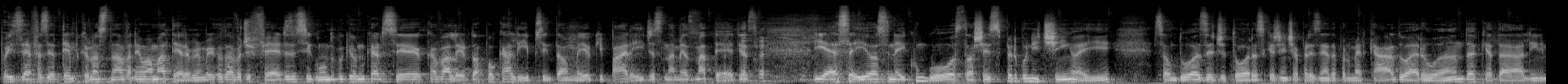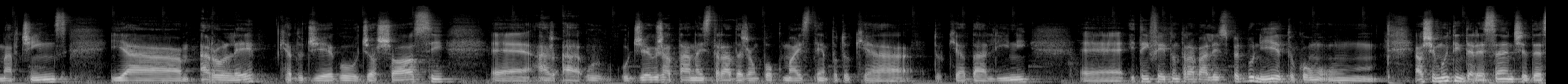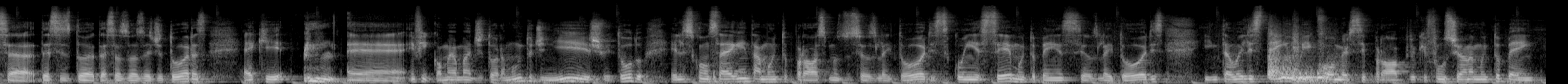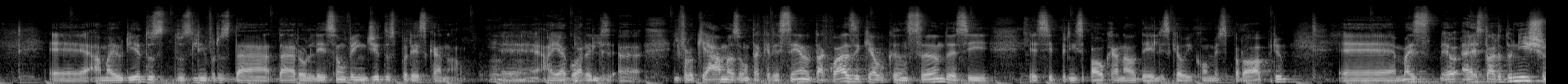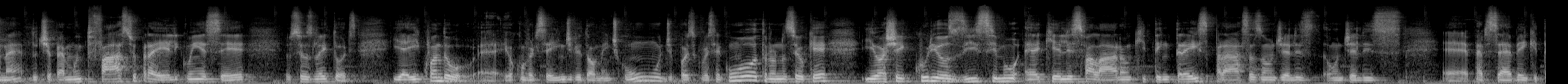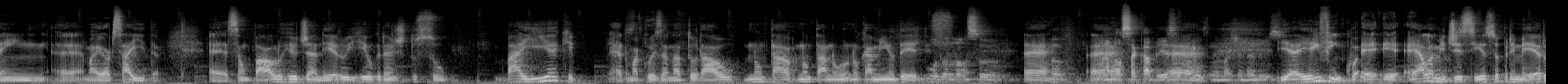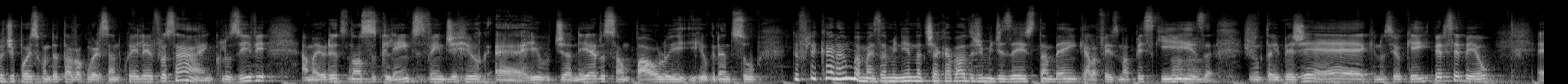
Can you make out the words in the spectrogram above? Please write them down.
Pois é, fazia tempo que eu não assinava nenhuma matéria. Primeiro que eu tava de férias e segundo porque eu não quero ser cavaleiro do apocalipse. Então meio que parei de assinar minhas matérias. e essa aí eu assinei com gosto. Achei super bonitinho aí. São duas editoras que a gente apresenta para o mercado. A Aruanda, que é da Aline Martins, e a Arolê, que é do Diego Joshossi. É, a- a- o, o Diego já está na estrada já um pouco mais tempo do que a, do que a da Aline. É, e tem feito um trabalho super bonito com um achei muito interessante dessa, desses do- dessas duas editoras é que é, enfim como é uma editora muito de nicho e tudo eles conseguem estar muito próximos dos seus leitores conhecer muito bem esses seus leitores então eles têm um e-commerce próprio que funciona muito bem é, a maioria dos, dos livros da, da Arolê são vendidos por esse canal. É, aí agora ele, ah, ele falou que a Amazon está crescendo, está quase que alcançando esse, esse principal canal deles, que é o e-commerce próprio. É, mas é é a história do nicho, né? Do tipo, é muito fácil para ele conhecer os seus leitores. E aí, quando é, eu conversei individualmente com um, depois conversei com outro, não sei o quê, e eu achei curiosíssimo é que eles falaram que tem três praças onde eles, onde eles é, percebem que tem é, maior saída. É, São Paulo, Rio de Janeiro e Rio Grande do Sul. Bahia, que era uma coisa natural, não tá, não tá no, no caminho deles. Ou do nosso. É, no- é, na nossa cabeça, é. talvez, né, imaginando isso. E aí, enfim, é- é- ela me disse isso primeiro, depois quando eu estava conversando com ele, ele falou assim, ah, inclusive a maioria dos nossos clientes vem de Rio, é, Rio de Janeiro, São Paulo e, Rio Grande do Sul. Eu falei, caramba, mas a menina tinha acabado de me dizer isso também, que ela fez uma pesquisa, junto ao IBGE, que não sei o que, e percebeu.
